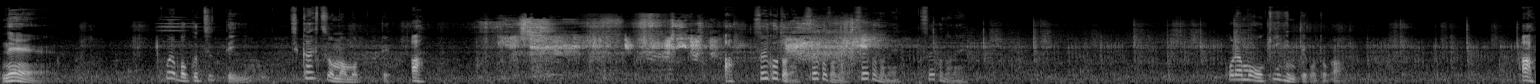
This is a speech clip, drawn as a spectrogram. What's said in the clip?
ねえ。これ僕釣っていい？地下室を守って。あ。あそういうことね。そういうことね。そういうことね。そういうことね。これはもう起きひんってことか。あ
